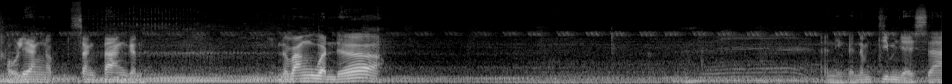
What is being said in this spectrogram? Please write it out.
เขาเลี้ยงครับสั่งต่างกัน ระวังอ้วนเด้อ อันนี้ก็น้ำจิ้มยายซ่า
